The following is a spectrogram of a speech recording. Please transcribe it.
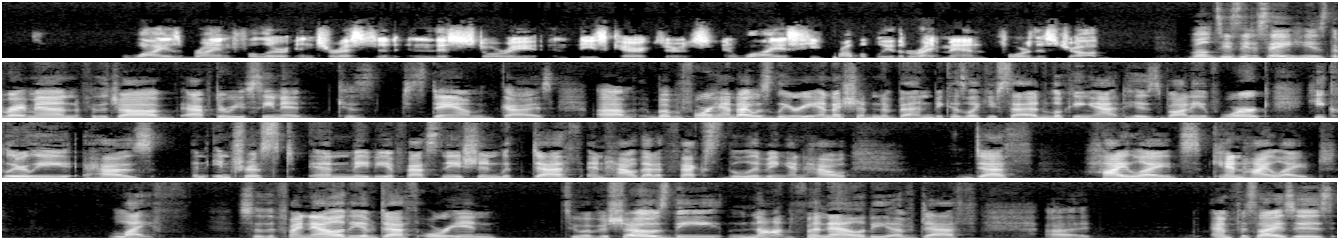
why is Bryan Fuller interested in this story and these characters, and why is he probably the right man for this job? Well, it's easy to say he's the right man for the job after we've seen it, because damn, guys. Um, but beforehand, I was leery, and I shouldn't have been, because, like you said, looking at his body of work, he clearly has an interest and maybe a fascination with death and how that affects the living and how death highlights can highlight life. So the finality of death, or in two of his shows, the not finality of death, uh, emphasizes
